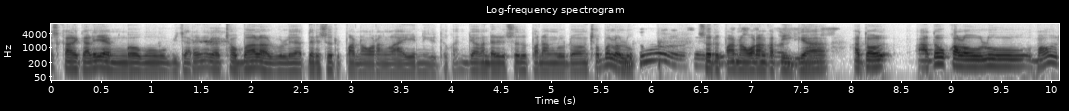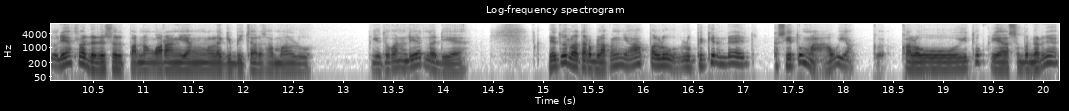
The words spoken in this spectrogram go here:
Sekali-kali yang gue mau bicarain adalah cobalah lu lihat dari sudut pandang orang lain gitu kan. Jangan dari sudut pandang lu doang. Coba lah lu betul sudut pandang orang ketiga atau atau kalau lu mau lihatlah dari sudut pandang orang yang lagi bicara sama lu. Gitu kan lihatlah dia. Dia tuh latar belakangnya apa? Lu lu pikir dia ke situ mau ya? Kalau itu ya sebenarnya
